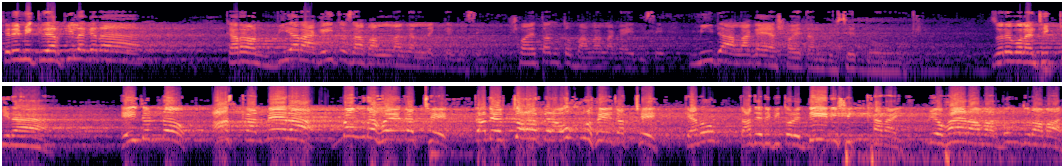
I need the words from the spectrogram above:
প্রেমিকরে আর কি লাগে না? কারণ বিয়ার আগেই তো যা ভালো লাগার লেগে গেছে, শয়তান তো বালা লাগাই দিছে, মিডা লাগাইয়া শয়তান দিছে দৌড়। জোরে বলেন, ঠিক কিনা? এই জন্য আজকাল মেয়েরা নোংরা হয়ে যাচ্ছে, তাদের চলাফেরা উগ্র হয়ে যাচ্ছে। কেন? তাদের ভিতরে দিনই শিক্ষা নাই। প্রিয় ভাইয়েরা আমার, বন্ধুরা আমার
